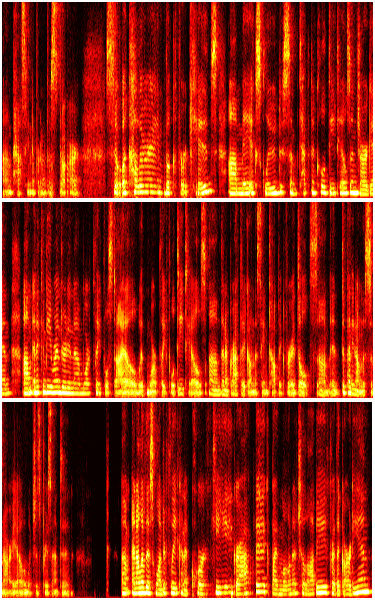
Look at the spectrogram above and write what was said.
um, passing in front of a star. So a coloring book for kids um, may exclude some technical details and jargon, um, and it can be rendered in a more playful style with more playful details um, than a graphic on the same topic for adults, um, depending on the scenario which is presented. Um, and I love this wonderfully kind of quirky graphic by Mona Chalabi for The Guardian.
